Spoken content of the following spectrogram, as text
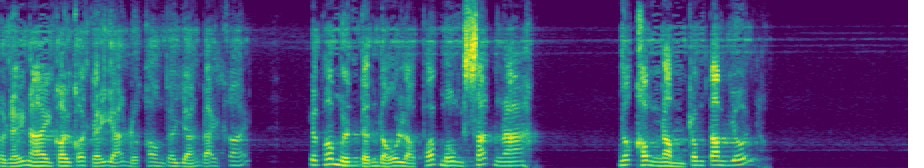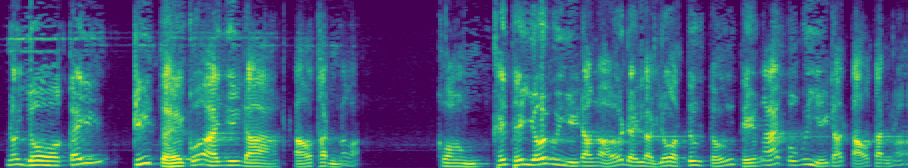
Rồi để nay coi có thể giảng được không, tôi giảng đại khái. Cái pháp môn tịnh độ là pháp môn sát na. Nó không nằm trong tam giới. Nó do cái trí tuệ của a di đà tạo thành nó. Còn cái thế giới quý vị đang ở đây là do tư tưởng thiện ác của quý vị đã tạo thành nó.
